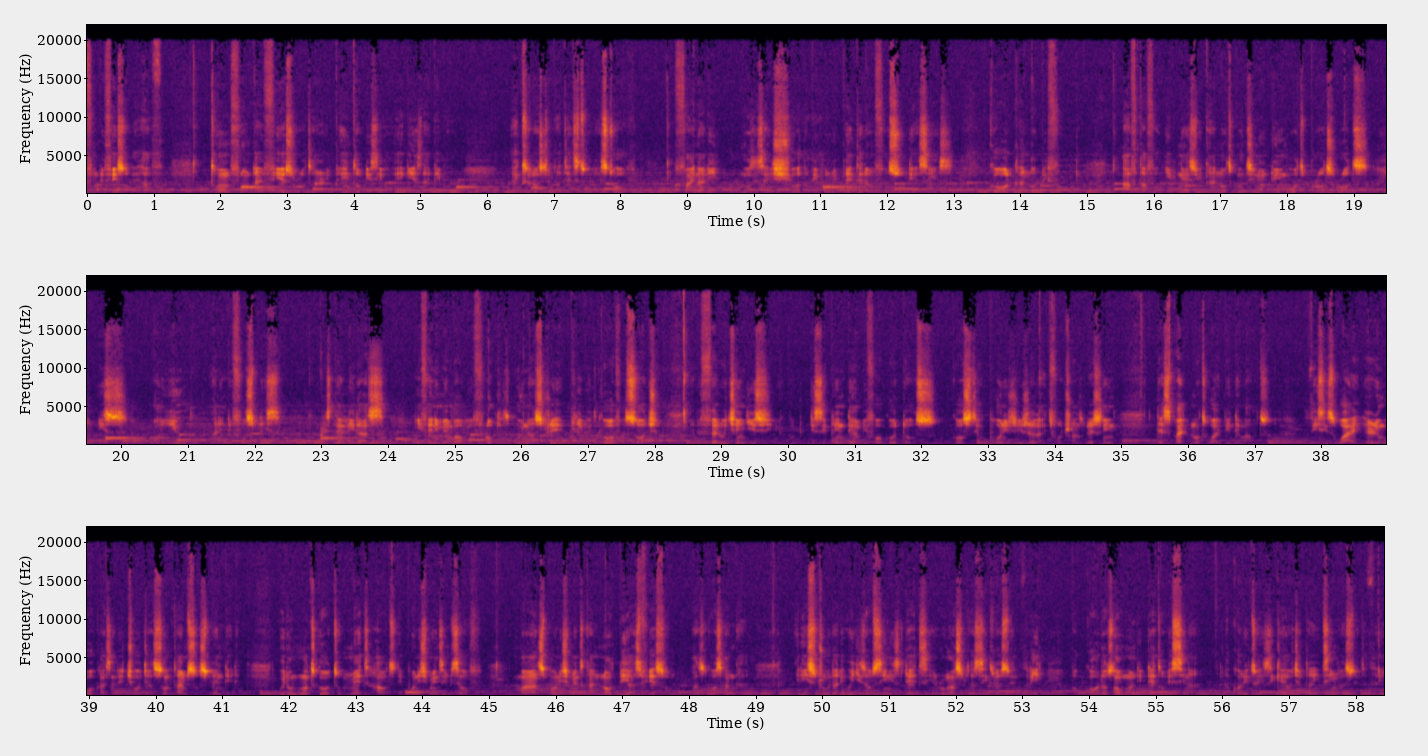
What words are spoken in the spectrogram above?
fierce wrath and repent of this evil against thy people. Exodus chapter 32, verse 12. Finally, Moses ensured the people repented and forsook their sins. God cannot be fooled. After forgiveness, you cannot continue doing what brought wrath is on you and in the first place. Christian leaders, if any member of your flock is going astray, plead with God for such. If the fellow changes, you could discipline them before God does. God still punished the Israelites for transgressing despite not wiping them out. This is why hearing workers in the church are sometimes suspended. We don't want God to mete out the punishment himself. Man's punishment cannot be as fearsome as God's anger. It is true that the wages of sin is death in Romans chapter 6 verse 23, but God does not want the death of a sinner, according to Ezekiel chapter 18 verse 23.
